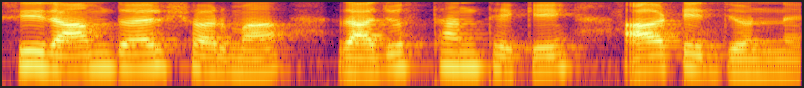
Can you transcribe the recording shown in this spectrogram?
শ্রী রামদয়াল শর্মা রাজস্থান থেকে আর্টের জন্যে।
